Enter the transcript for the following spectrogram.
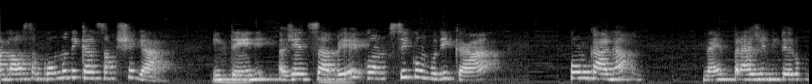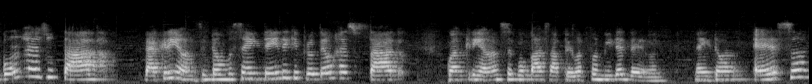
a nossa comunicação chegar, entende? A gente saber como se comunicar com cada um, né, para a gente ter um bom resultado da criança. Então você entende que para eu ter um resultado com a criança, eu vou passar pela família dela, né? Então essa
